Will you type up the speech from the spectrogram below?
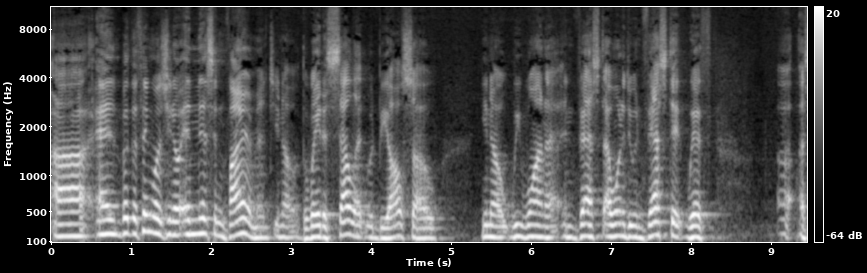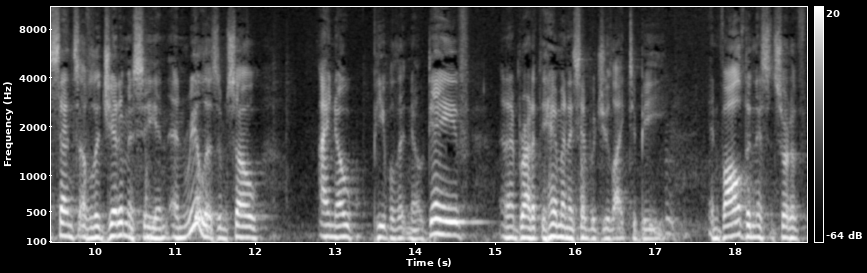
Uh, and but the thing was, you know, in this environment, you know, the way to sell it would be also, you know, we want to invest. I wanted to invest it with a, a sense of legitimacy and, and realism. So I know people that know Dave, and I brought it to him, and I said, "Would you like to be involved in this?" And sort of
